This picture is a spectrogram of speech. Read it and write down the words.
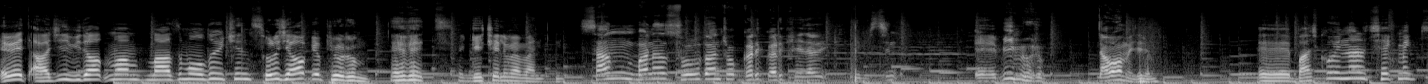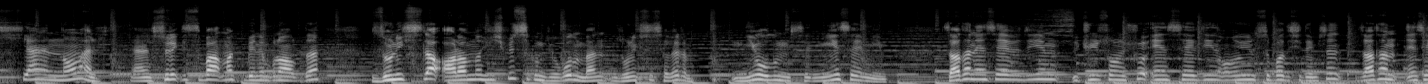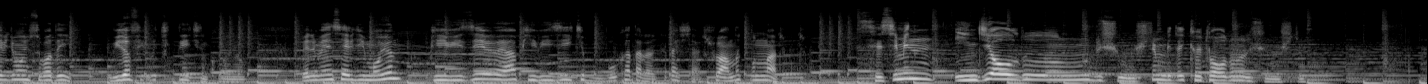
Evet acil video atmam lazım olduğu için soru cevap yapıyorum. Evet geçelim hemen. Sen bana sorudan çok garip garip şeyler demişsin. Ee, bilmiyorum. Devam edelim. Ee, başka oyunlar çekmek yani normal. Yani sürekli sıba atmak beni bunalttı. Zonix'le aramda hiçbir sıkıntı yok oğlum. Ben Zonix'i severim. Niye oğlum? Niye sevmeyeyim? Zaten en sevdiğim üçüncü sorun şu en sevdiğin oyun Sıba dışı demişsin. Zaten en sevdiğim oyun Sıba değil. Video fikri çıktığı için kullanıyorum. Benim en sevdiğim oyun PvZ veya PvZ 2 bu kadar arkadaşlar. Şu anlık bunlar. Sesimin ince olduğunu düşünmüştüm. Bir de kötü olduğunu düşünmüştüm.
